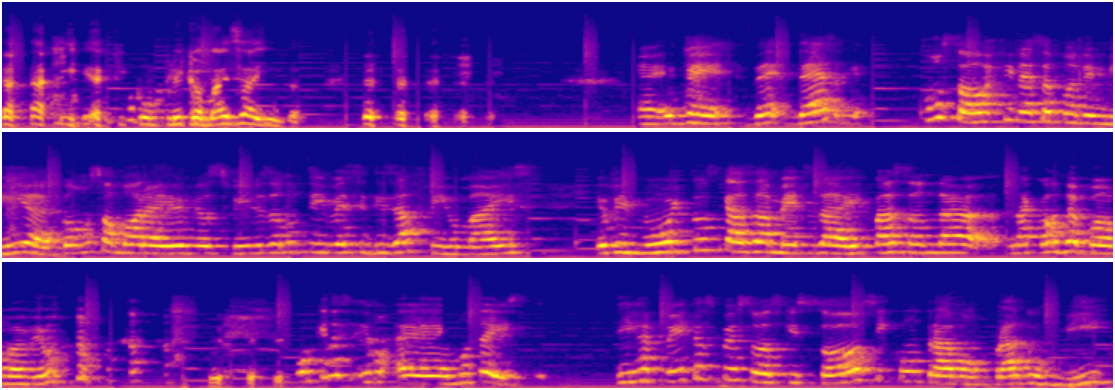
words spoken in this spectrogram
aí é que complica mais ainda. É, bem, de, de, por sorte, nessa pandemia, como só mora eu e meus filhos, eu não tive esse desafio, mas Eu vi muitos casamentos aí passando na, na corda bamba, viu? Porque, assim, é, Montes, de repente as pessoas que só se encontravam para dormir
